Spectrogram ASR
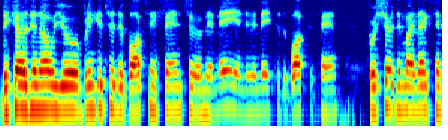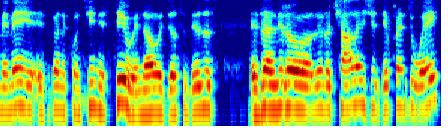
because you know you bring it to the boxing fan to MMA and MMA to the boxing fans. For sure, that my legacy MMA is gonna continue still. You know, just this is is a little little challenge, a different way.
